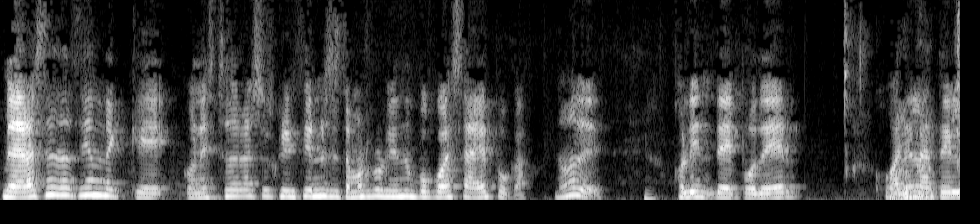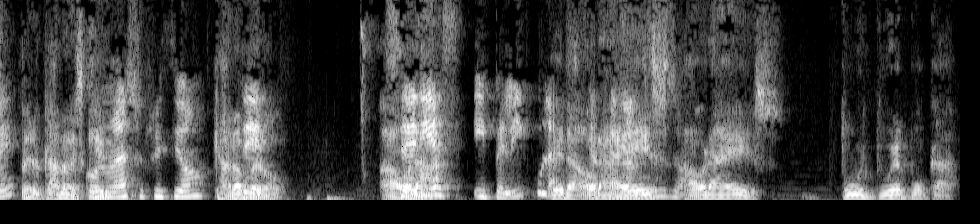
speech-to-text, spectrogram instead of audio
me da la sensación de que con esto de las suscripciones estamos volviendo un poco a esa época, ¿no? De, jolín, de poder jugar Bueno, en la tele Pero claro, es con que. una suscripción Claro, de pero. Ahora, series y películas. pero ahora es, eso. ahora es. Tú en tu época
